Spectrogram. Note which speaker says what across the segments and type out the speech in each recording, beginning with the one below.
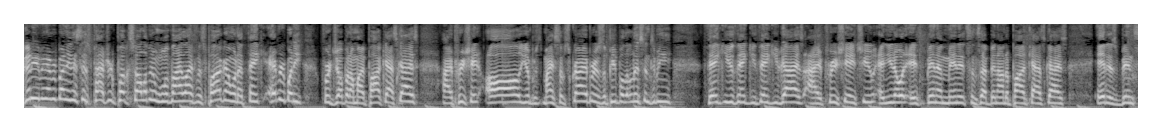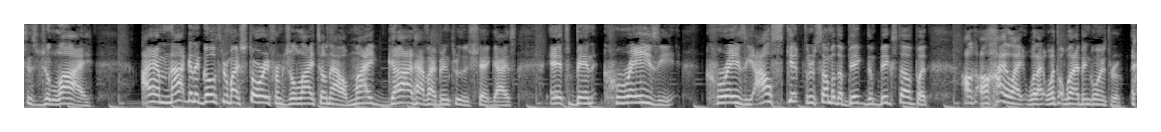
Speaker 1: Good evening, everybody. This is Patrick Pug Sullivan with My Life as Pug. I want to thank everybody for jumping on my podcast, guys. I appreciate all your, my subscribers, the people that listen to me. Thank you, thank you, thank you, guys. I appreciate you. And you know what? It's been a minute since I've been on a podcast, guys. It has been since July. I am not going to go through my story from July till now. My God, have I been through this shit, guys. It's been crazy crazy. I'll skip through some of the big the big stuff, but I'll, I'll highlight what I what, what I've been going through.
